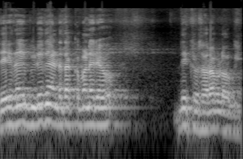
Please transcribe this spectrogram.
ਦੇਖਦੇ ਹਾਂ ਵੀਡੀਓ ਦੇ ਐਂਡ ਤੱਕ ਬਣੇ ਰਹੋ। ਦੇਖਿਓ ਸਾਰਾ ਬਲੌਗ ਹੀ।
